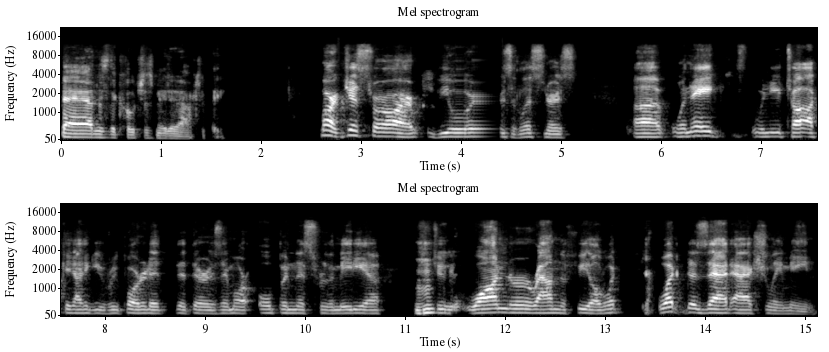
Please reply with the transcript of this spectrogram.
bad as the coaches made it out to be. Marc, just for our viewers and listeners, uh, when they when you talk, and I think you've reported it that there is a more openness for the media mm-hmm. to wander around the field. What yeah. what does that actually mean?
